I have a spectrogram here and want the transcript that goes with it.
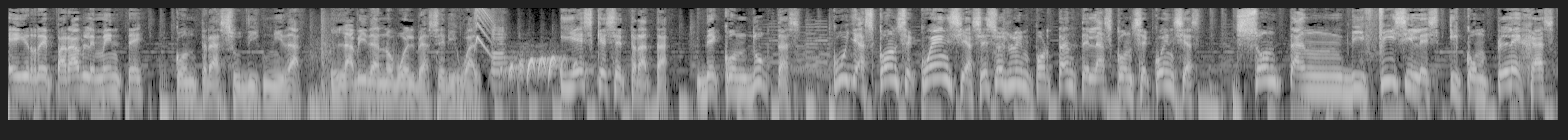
e irreparablemente contra su dignidad. La vida no vuelve a ser igual. Y es que se trata de conductas cuyas consecuencias, eso es lo importante, las consecuencias son tan difíciles y complejas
